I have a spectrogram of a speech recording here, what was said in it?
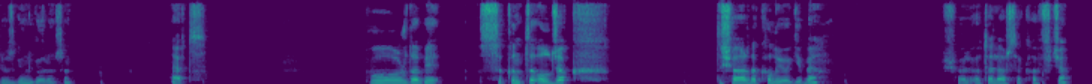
Düzgün görünsün. Evet. Burada bir sıkıntı olacak. Dışarıda kalıyor gibi. Şöyle ötelersek hafifçe.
